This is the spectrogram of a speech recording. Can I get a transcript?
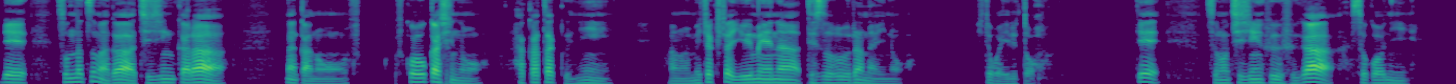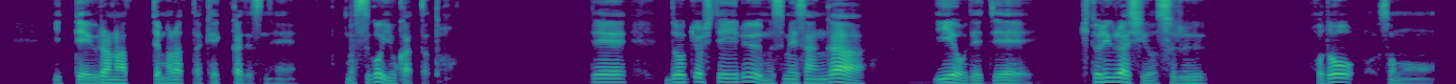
でそんな妻が知人からなんかあの福岡市の博多区にあのめちゃくちゃ有名な手相占いの人がいると。でその知人夫婦がそこに行って占ってもらった結果ですね、まあ、すごい良かったと。で同居している娘さんが家を出て1人暮らしをするほどその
